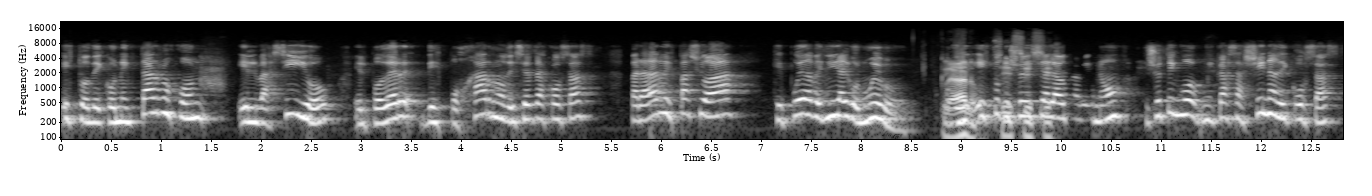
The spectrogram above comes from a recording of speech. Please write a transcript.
esto de conectarnos con el vacío, el poder despojarnos de ciertas cosas para darle espacio a que pueda venir algo nuevo. Claro, esto que yo decía la otra vez, ¿no? Si yo tengo mi casa llena de cosas,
